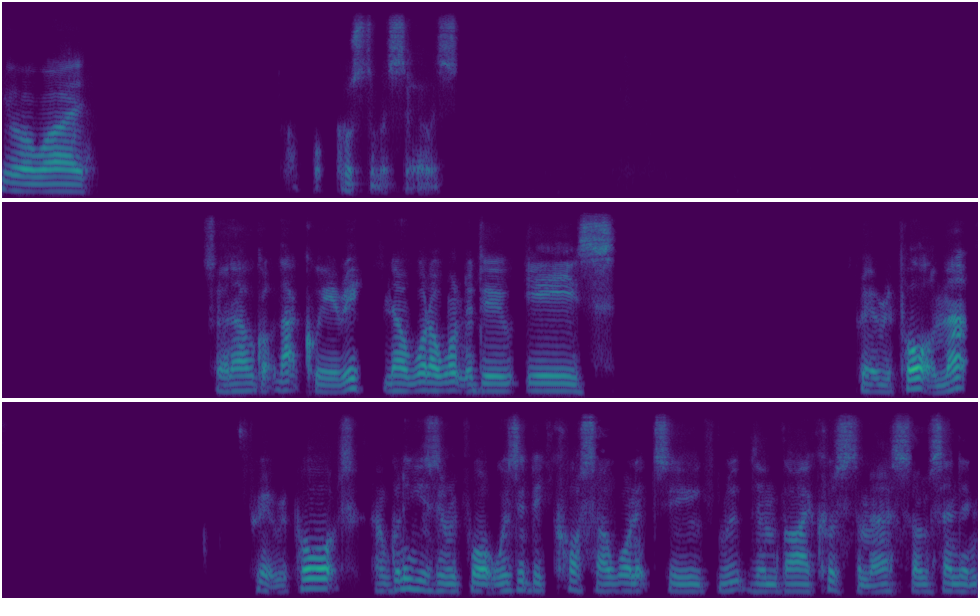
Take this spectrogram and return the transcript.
QRY customer sales. So now I've got that query. Now what I want to do is create a report on that. Create a report. I'm going to use the report wizard because I want it to group them by customer. So I'm sending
